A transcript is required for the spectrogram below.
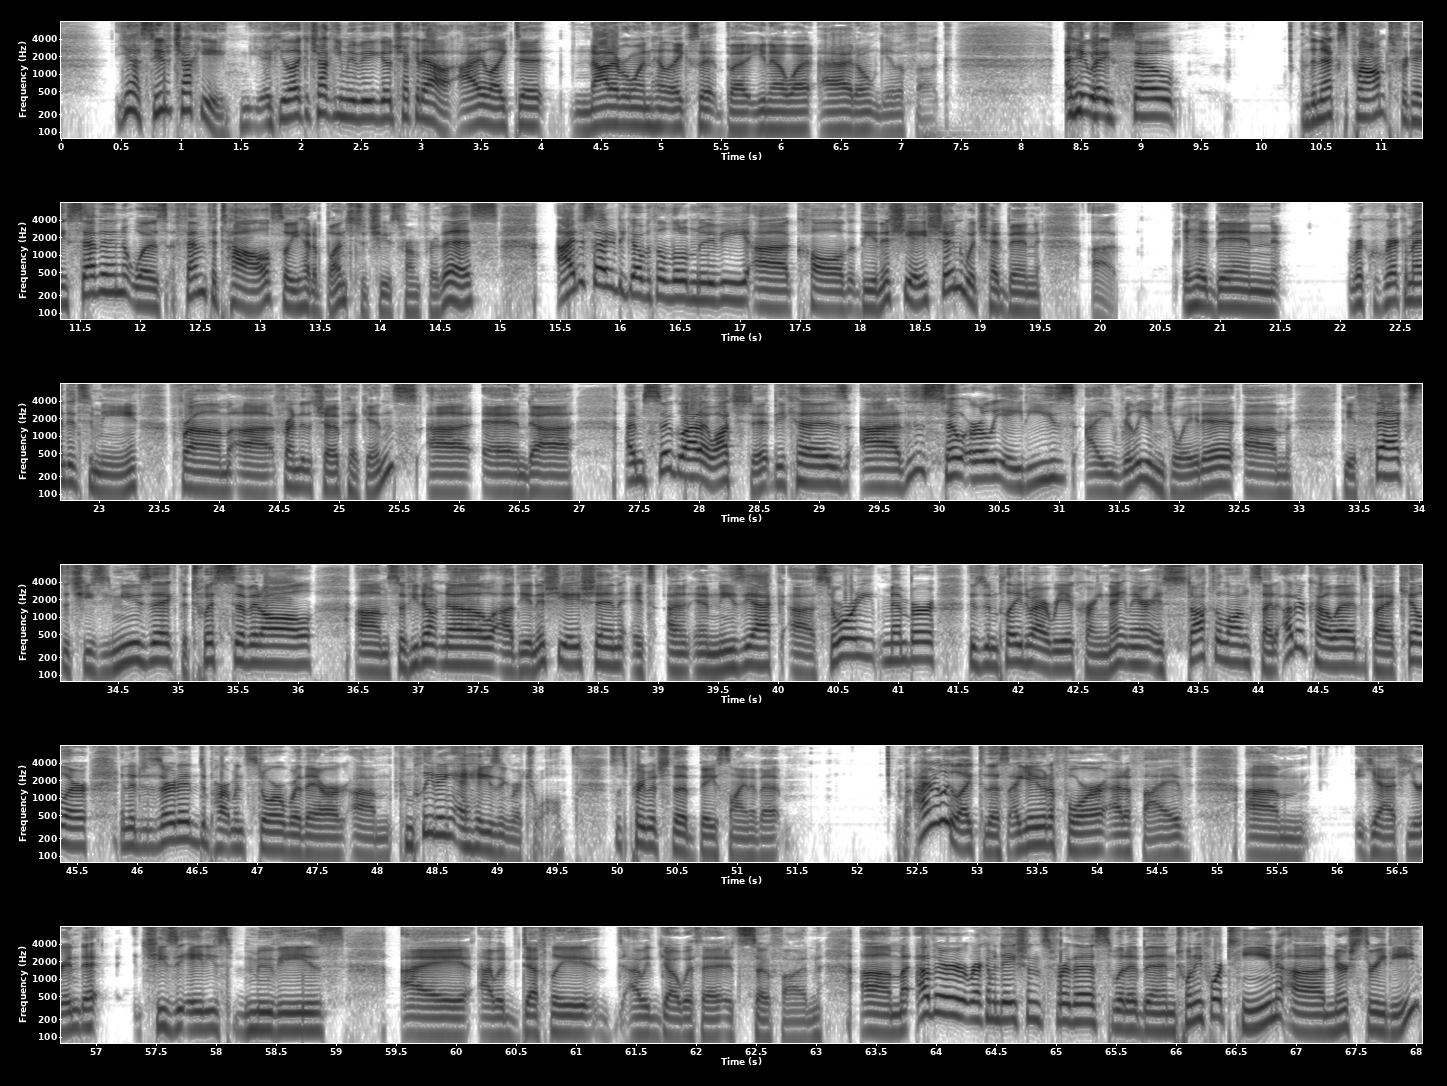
yeah, Seed of Chucky. If you like a Chucky movie, go check it out. I liked it. Not everyone likes it, but you know what? I don't give a fuck. Anyway, so the next prompt for day seven was Femme Fatale, so you had a bunch to choose from for this. I decided to go with a little movie uh, called The Initiation, which had been uh, it had been rec- recommended to me from uh, friend of the show Pickens, uh, and uh, I'm so glad I watched it because uh, this is so early '80s. I really enjoyed it. Um, the effects, the cheesy music, the twists of it all. Um, so if you don't know, uh, the initiation, it's an amnesiac uh, sorority member who's been played by a reoccurring nightmare is stalked alongside other co-eds by a killer in a deserted department store where they are um, completing a hazing ritual. So it's pretty much the baseline of it. But I really liked this. I gave it a four out of five. Um, yeah, if you're into cheesy 80s movies, I I would definitely I would go with it. It's so fun. Um, my other recommendations for this would have been 2014 uh, Nurse 3D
